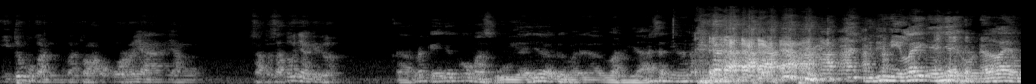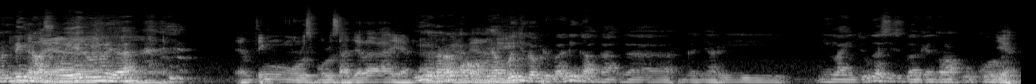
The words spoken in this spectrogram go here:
itu bukan bukan tolak ukurnya yang satu-satunya gitu loh karena kayaknya gue mas UI aja udah pada luar biasa nih anak jadi nilai kayaknya ya udahlah yang penting Ya, masuk ya. UI dulu ya yang penting mulus-mulus aja lah ya iya karena kalau yang gue juga pribadi nggak nggak nggak nggak nyari nilai juga sih sebagai tolak ukur Iya.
